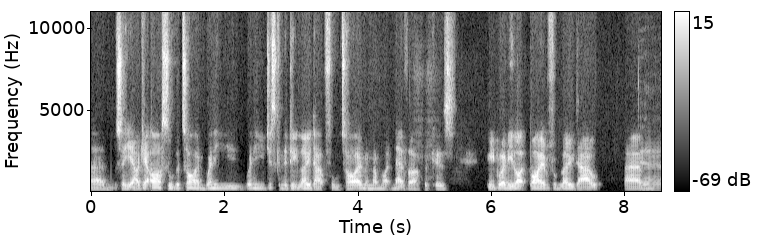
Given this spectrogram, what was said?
Um, so yeah, I get asked all the time, when are you when are you just going to do loadout full time? And I'm like, never, because people only like buying from loadout um, yeah.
